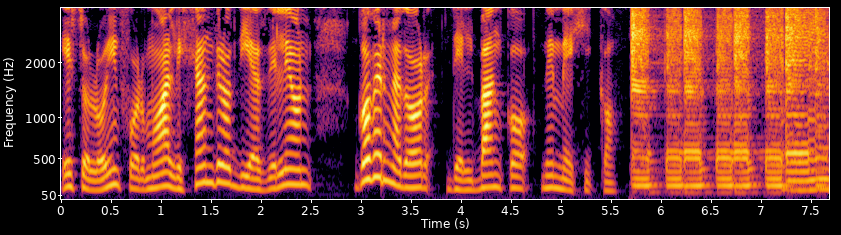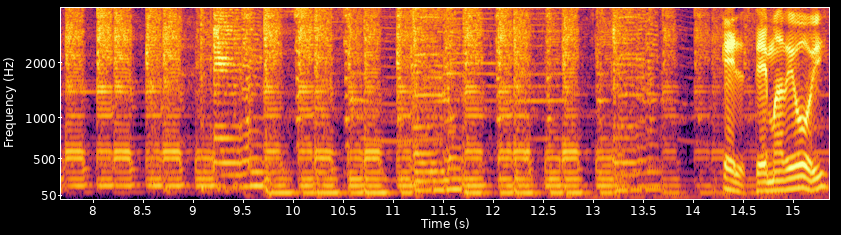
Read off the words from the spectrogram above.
Esto lo informó Alejandro Díaz de León, gobernador del Banco de México. El tema de hoy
